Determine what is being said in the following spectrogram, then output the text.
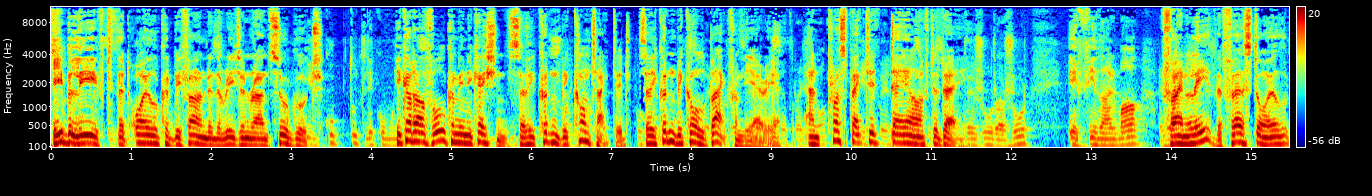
He believed that oil could be found in the region around Surgut. He cut off all communications so he couldn't be contacted, so he couldn't be called back from the area, and prospected day after day. Finally, the first oil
